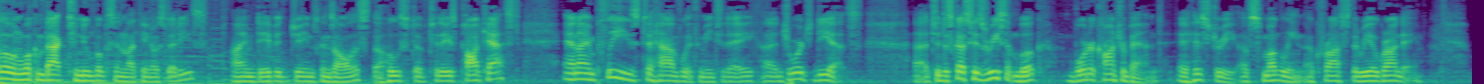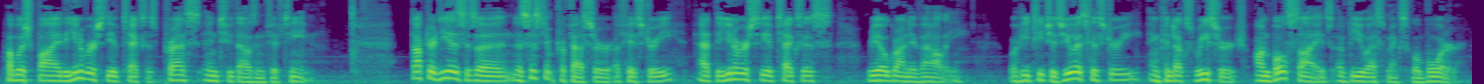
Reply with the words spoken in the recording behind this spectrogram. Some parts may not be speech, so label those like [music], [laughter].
Hello and welcome back to New Books in Latino Studies. I'm David James Gonzalez, the host of today's podcast, and I'm pleased to have with me today uh, George Diaz uh, to discuss his recent book, Border Contraband A History of Smuggling Across the Rio Grande, published by the University of Texas Press in 2015. Dr. Diaz is an assistant professor of history at the University of Texas, Rio Grande Valley, where he teaches U.S. history and conducts research on both sides of the U.S. Mexico border.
